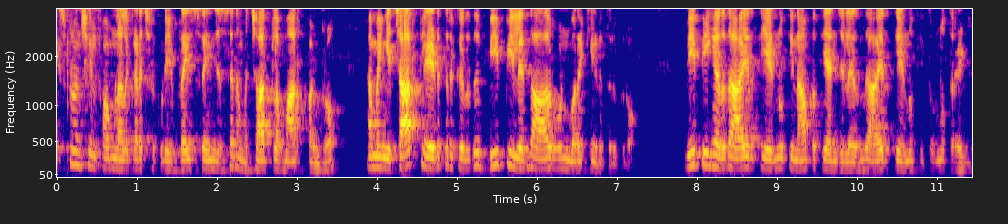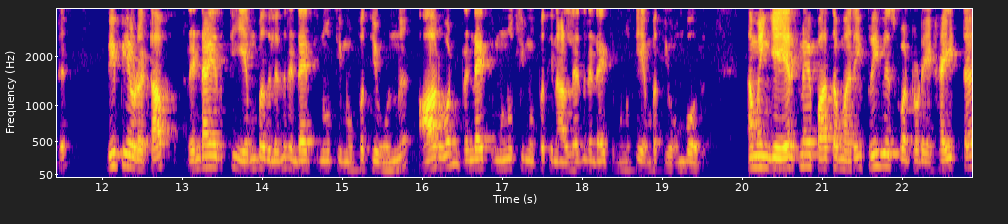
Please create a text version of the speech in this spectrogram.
எக்ஸ்பனன்ஷியல் ஃபார்முலாவில் கிடச்சிருக்கூடிய ப்ரைஸ் ரேஞ்சஸை நம்ம சார்ட்டில் மார்க் பண்ணுறோம் நம்ம இங்கே சார்ட்டில் எடுத்திருக்கிறது பிபிலேருந்து ஆர் ஒன் வரைக்கும் எடுத்திருக்கிறோம். பிபிங்கிறது ஆயிரத்தி எண்ணூற்றி நாற்பத்தி அஞ்சுலேருந்து ஆயிரத்தி எண்ணூற்றி தொண்ணூற்றி ரெண்டு. பிபியோட டாப் ரெண்டாயிரத்தி எண்பதுலேருந்து ரெண்டாயிரத்தி நூற்றி முப்பத்தி ஒன்று ஆர் ஒன் ரெண்டாயிரத்தி முந்நூற்றி முப்பத்தி நாலுலேருந்து ரெண்டாயிரத்தி முந்நூற்றி எண்பத்தி ஒம்பது. நம்ம இங்கே ஏற்கனவே பார்த்த மாதிரி ப்ரீவியஸ் குவார்ட்டருடைய ஹைட்டை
